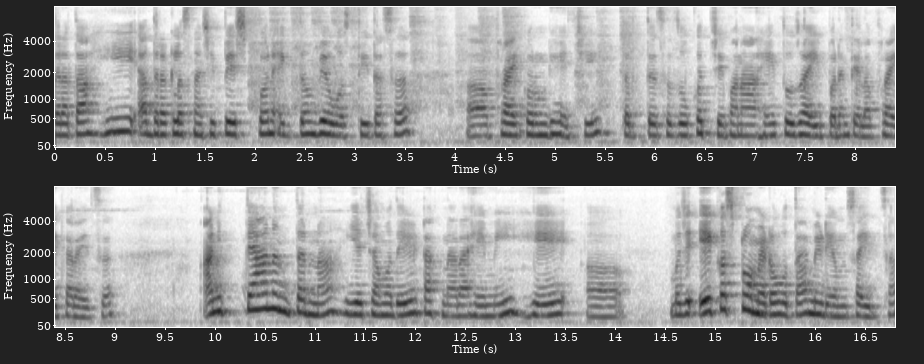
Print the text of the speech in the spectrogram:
तर आता ही अद्रक लसणाची पेस्ट पण एकदम व्यवस्थित असं फ्राय करून घ्यायची. तर त्याचा जो कच्चेपणा आहे तो जाईपर्यंत त्याला फ्राय करायचं. आणि त्यानंतर ना याच्यामध्ये टाकणार आहे मी हे म्हणजे एकच टोमॅटो होता मीडियम साईजचा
